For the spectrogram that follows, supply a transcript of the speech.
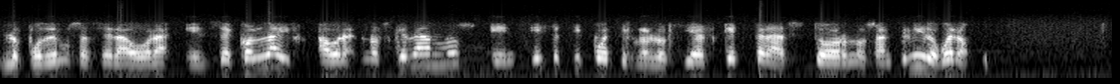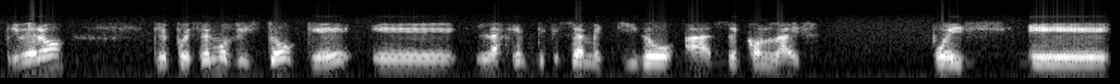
lo podemos hacer ahora en Second Life. Ahora, nos quedamos en este tipo de tecnologías, ¿qué trastornos han tenido? Bueno, primero, que pues hemos visto que eh, la gente que se ha metido a Second Life, pues eh,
